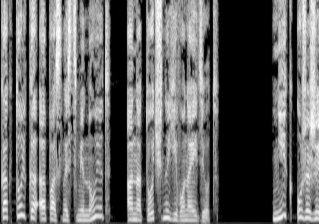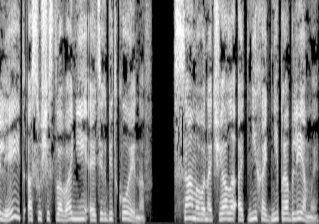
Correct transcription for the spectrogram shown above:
Как только опасность минует, она точно его найдет. Ник уже жалеет о существовании этих биткоинов. С самого начала от них одни проблемы.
